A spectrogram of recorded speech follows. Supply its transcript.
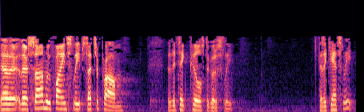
Now, there, there are some who find sleep such a problem that they take pills to go to sleep because they can't sleep.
